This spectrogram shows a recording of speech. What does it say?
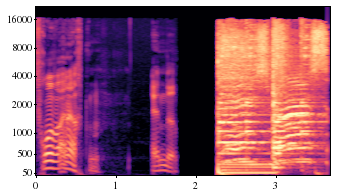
Frohe Weihnachten Ende. Christmas.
